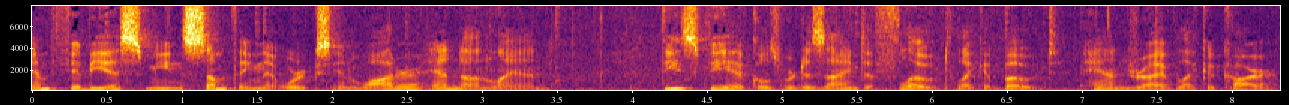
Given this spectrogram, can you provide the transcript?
Amphibious means something that works in water and on land. These vehicles were designed to float like a boat and drive like a car.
